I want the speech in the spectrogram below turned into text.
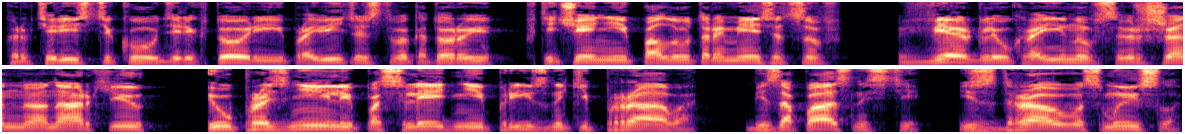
Характеристику директории и правительства, которые в течение полутора месяцев ввергли Украину в совершенную анархию и упразднили последние признаки права, безопасности и здравого смысла,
